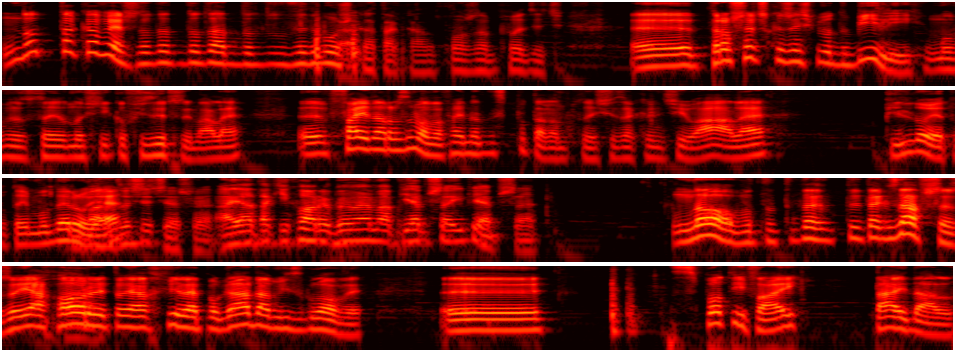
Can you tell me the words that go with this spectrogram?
No taka wiesz, do, do, do, do, wydmuszka taka, można powiedzieć. E, troszeczkę żeśmy odbili, mówiąc tutaj o nośniku fizycznym, ale e, fajna rozmowa, fajna dysputa nam tutaj się zakręciła, ale pilnuję, tutaj moderuję. Bardzo się cieszę. A ja taki chory byłem, a pieprzę i pieprzę. No, bo to, to, tak- ty tak zawsze, że ja chory, to ja chwilę pogadam i z głowy. Yy, Spotify, Tidal,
